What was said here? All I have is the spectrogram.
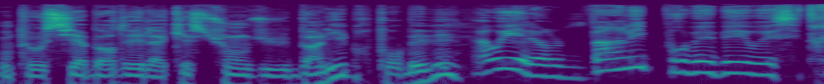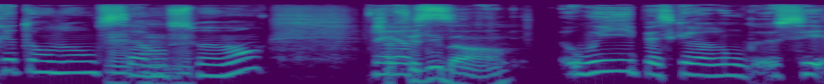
on peut aussi aborder la question du bain libre pour bébé. Ah oui, alors le bain libre pour bébé, ouais, c'est très tendance ça Mm, en mm, ce moment. Ça Alors, fait débat. Hein. Oui, parce que alors donc c'est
